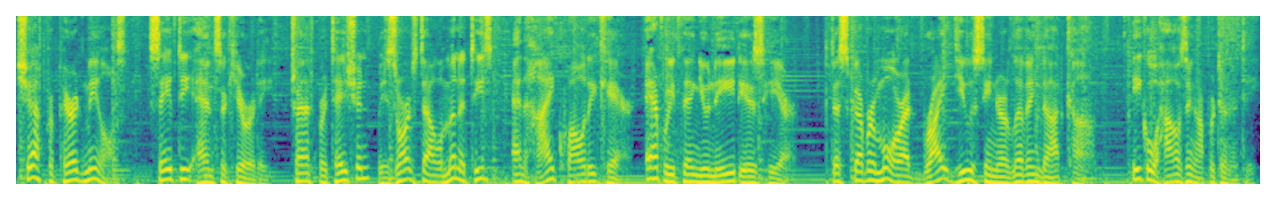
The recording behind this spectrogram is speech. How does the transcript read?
Chef prepared meals, safety and security, transportation, resort style amenities, and high quality care. Everything you need is here. Discover more at brightviewseniorliving.com. Equal housing opportunity.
